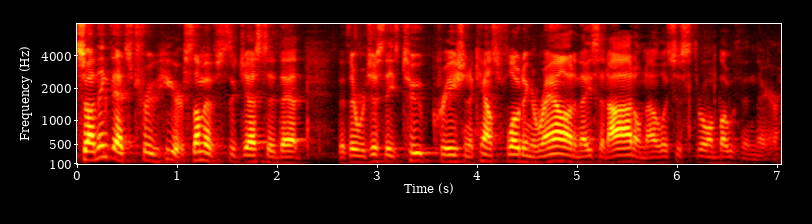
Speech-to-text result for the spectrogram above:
So I think that's true here. Some have suggested that, that there were just these two creation accounts floating around, and they said, I don't know, let's just throw them both in there.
